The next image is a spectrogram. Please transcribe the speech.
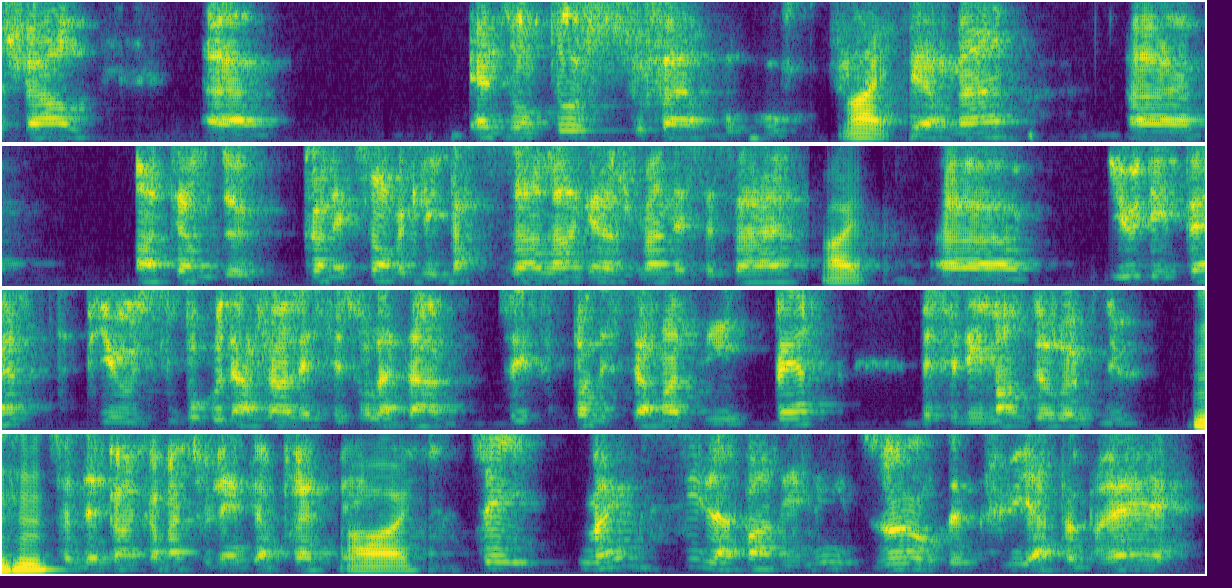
Charles, euh, elles ont tous souffert beaucoup. Financièrement, euh, en termes de connexion avec les partisans, l'engagement nécessaire. Euh, il y a eu des pertes, puis il y a aussi beaucoup d'argent laissé sur la table. Ce n'est pas nécessairement des pertes, mais c'est des manques de revenus. Mm-hmm. Ça dépend comment tu l'interprètes. Ah même si la pandémie dure depuis à peu près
